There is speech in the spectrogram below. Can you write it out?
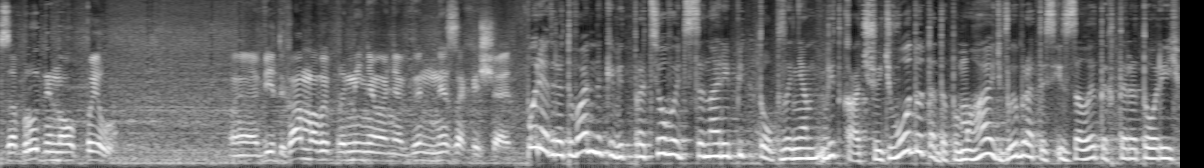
забрудненого пилу. Е, Від гамма-випромінювання він не захищає. Поряд рятувальники відпрацьовують сценарій підтоплення, відкачують воду та допомагають вибратись із залитих територій.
